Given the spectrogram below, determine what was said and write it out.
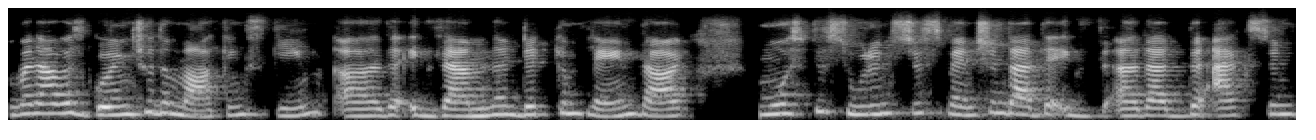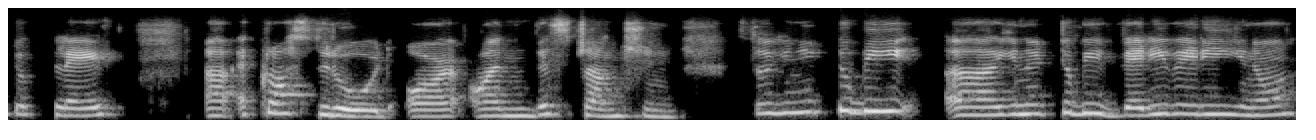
when I was going through the marking scheme, uh, the examiner did complain that most of the students just mentioned that the uh, that the accident took place uh, across the road or on this junction. So you need to be uh, you need to be very very you know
